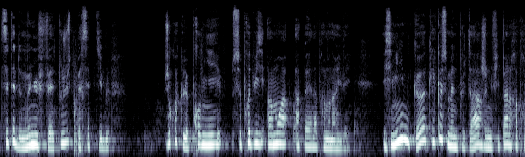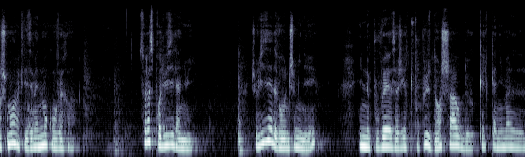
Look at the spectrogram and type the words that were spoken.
C'était de menus faits, tout juste perceptibles. Je crois que le premier se produisit un mois à peine après mon arrivée. et si minime que, quelques semaines plus tard, je ne fis pas le rapprochement avec les événements qu'on verra. Cela se produisit la nuit. Je lisais devant une cheminée. Il ne pouvait s'agir tout plus d'un chat ou de quelque animal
